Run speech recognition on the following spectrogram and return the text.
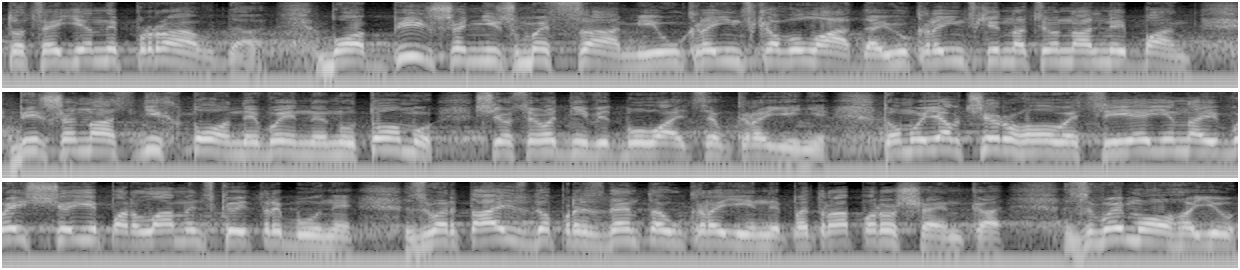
то це є неправда. Бо більше ніж ми самі, і українська влада, і Український національний банк, більше нас ніхто не винен у тому, що сьогодні відбувається в країні. Тому я вчергове з цієї найвищої парламентської трибуни звертаюсь до Президента України Петра Порошенка з вимогою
